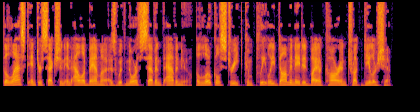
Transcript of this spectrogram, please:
The last intersection in Alabama is with North 7th Avenue, a local street completely dominated by a car and truck dealership.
